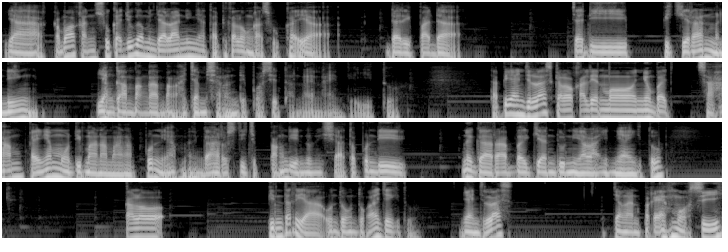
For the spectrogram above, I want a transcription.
ya kamu akan suka juga menjalaninya tapi kalau nggak suka ya daripada jadi pikiran mending yang gampang-gampang aja misalnya deposit dan lain-lain kayak gitu tapi yang jelas kalau kalian mau nyoba saham kayaknya mau di mana-mana pun ya nggak harus di Jepang di Indonesia ataupun di negara bagian dunia lainnya itu kalau pinter ya untung-untung aja gitu. Yang jelas jangan pakai emosi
